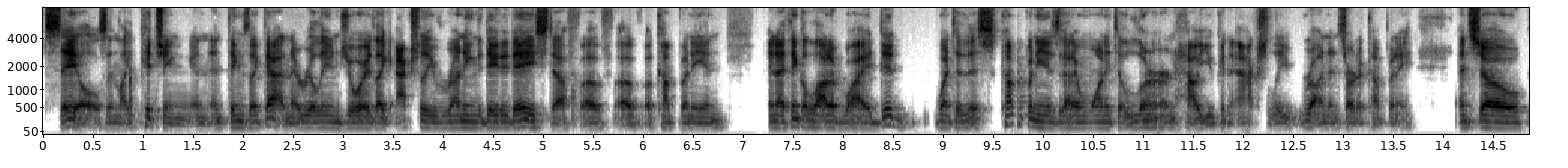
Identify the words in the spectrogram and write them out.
sales and like pitching and, and things like that. And I really enjoyed like actually running the day to day stuff of of a company. And and I think a lot of why I did went to this company is that I wanted to learn how you can actually run and start a company. And so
